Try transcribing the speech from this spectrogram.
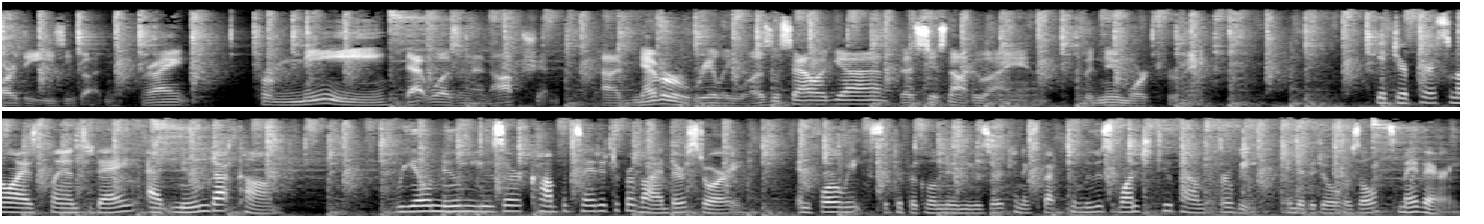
are the easy button, right? For me, that wasn't an option. I never really was a salad guy. That's just not who I am. But Noom worked for me. Get your personalized plan today at Noom.com. Real Noom user compensated to provide their story. In four weeks, the typical Noom user can expect to lose one to two pounds per week. Individual results may vary.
